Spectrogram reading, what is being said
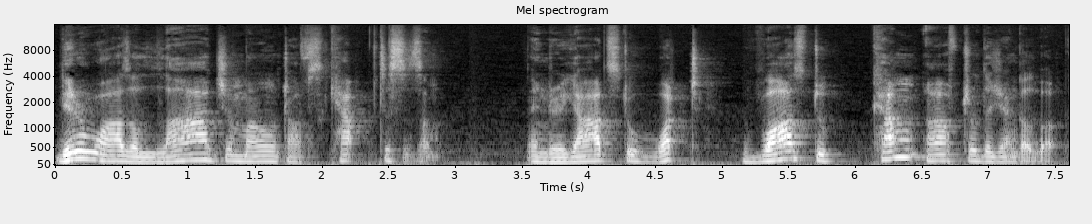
there was a large amount of skepticism in regards to what was to come after the Jungle Book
